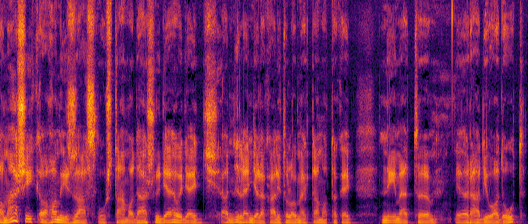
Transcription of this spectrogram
A másik a hamis zászlós támadás, ugye, hogy egy lengyelek állítólag megtámadtak egy német rádióadót,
